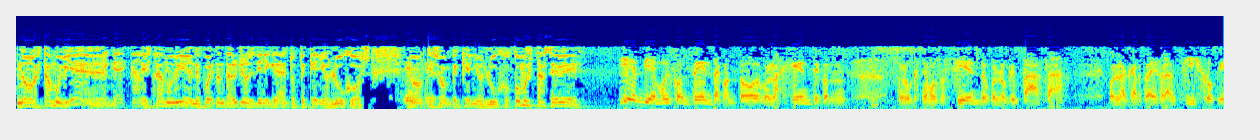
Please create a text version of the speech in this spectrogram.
No, está muy bien. Hay que descansar. Está muy bien. Después de tanta lucha no se tiene que dar estos pequeños lujos, ¿no? Sí, sí. Que son pequeños lujos. ¿Cómo estás, Eve? Bien, bien, muy contenta con todo, con la gente, con, con lo que estamos haciendo, con lo que pasa, con la carta de Francisco, que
